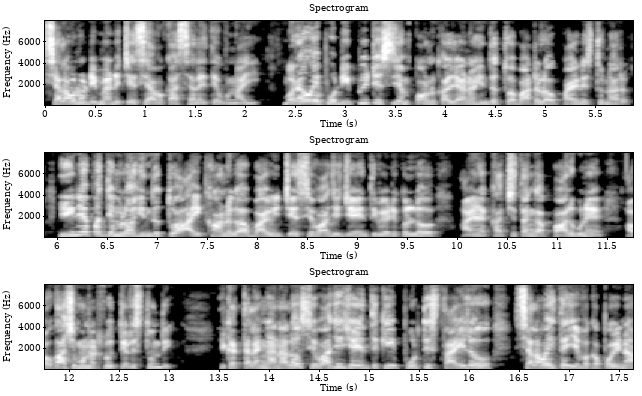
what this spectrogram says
సెలవును డిమాండ్ చేసే అవకాశాలు అయితే ఉన్నాయి. మరోవైపు డిప్యూటీ సీఎం పవన్ కళ్యాణ్ హిందుత్వ బాటలో పయనిస్తున్నారు. ఈ నేపథ్యంలో హిందుత్వ ఐకాన్గా భావించే శివాజీ జయంతి వేడుకల్లో ఆయన ఖచ్చితంగా పాల్గొనే అవకాశం ఉన్నట్లు తెలుస్తుంది. ఇక తెలంగాణలో శివాజీ జయంతికి పూర్తి స్థాయిలో సెలవైతే ఇవ్వకపోయినా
